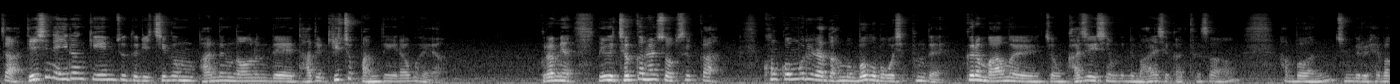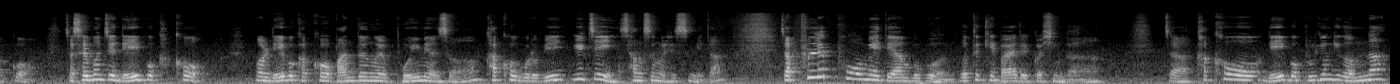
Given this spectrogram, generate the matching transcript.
자 대신에 이런 게임주들이 지금 반등 나오는데 다들 기축 반등이라고 해요. 그러면 이거 접근할 수 없을까 콩고물이라도 한번 먹어보고 싶은데 그런 마음을 좀 가지시는 분들 많으실 것 같아서 한번 준비를 해봤고 자 세 번째 네이버 카카오. 오늘 네이버 카카오 반등을 보이면서 카카오 그룹이 일제히 상승을 했습니다. 자 플랫폼에 대한 부분 어떻게 봐야 될 것인가? 자 카카오 네이버 불경기가 없나?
